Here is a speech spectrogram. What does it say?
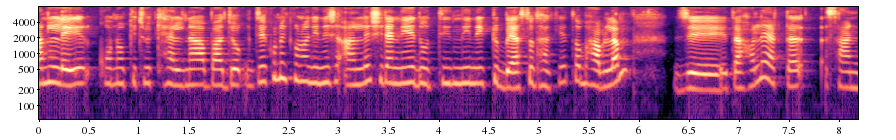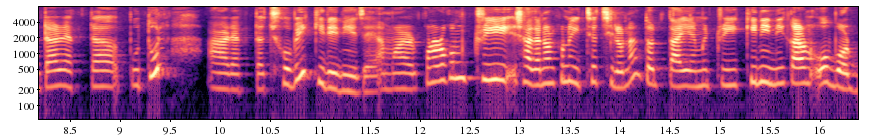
আনলে, কোনো কিছু খেলনা বা যে কোনো কোনো জিনিস আনলে সেটা নিয়ে দু, তিন দিন একটু ব্যস্ত থাকে। তো ভাবলাম যে তাহলে একটা সান্টার, একটা পুতুল আর একটা ছবি কিনে নিয়ে যায়। আমার কোনো রকম ট্রি সাজানোর কোনো ইচ্ছে ছিল না, তো তাই আমি ট্রি কিনিনি। কারণ ও বড্ড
